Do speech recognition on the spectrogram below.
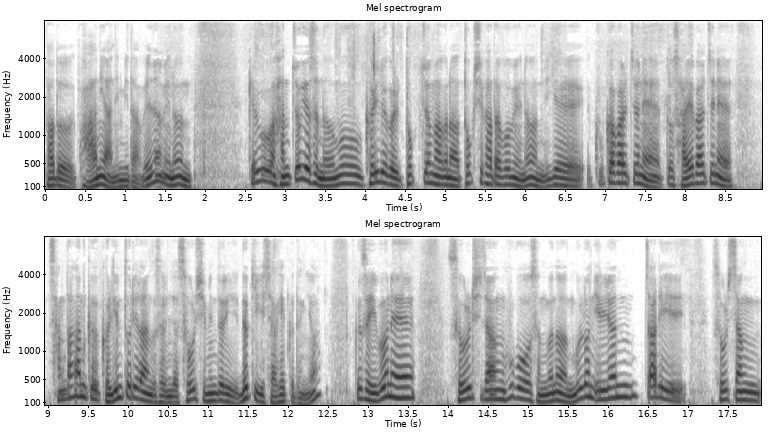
봐도 과언이 아닙니다. 왜냐하면은 결국 한쪽에서 너무 권력을 독점하거나 독식하다 보면은 이게 국가 발전에 또 사회 발전에 상당한 그 걸림돌이라는 것을 이제 서울 시민들이 느끼기 시작했거든요. 그래서 이번에 서울시장 후보 선거는 물론 1년짜리 서울시장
